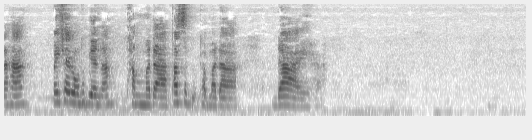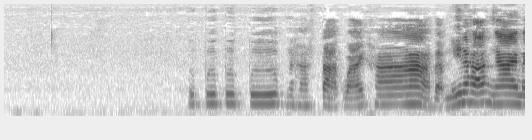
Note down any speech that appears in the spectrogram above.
นะคะ ไม่ใช่ลงทะเบียนนะ ธรรมดา พัสดุธรรมดาได้ค่ะ ปึ๊บปึ๊บปึ๊บปึ๊บนะคะ ตากไว้ค่ะ แบบนี้นะคะ ง่ายไหม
